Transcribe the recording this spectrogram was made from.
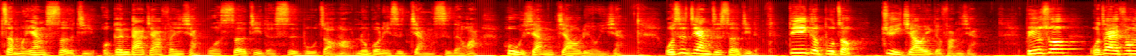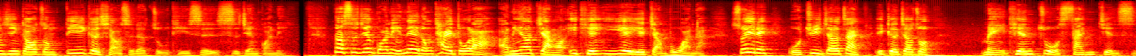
怎么样设计？我跟大家分享我设计的四步骤哈。如果你是讲师的话，互相交流一下。我是这样子设计的：第一个步骤，聚焦一个方向。比如说，我在凤新高中第一个小时的主题是时间管理。那时间管理内容太多啦啊，你要讲哦，一天一夜也讲不完啦。所以呢，我聚焦在一个叫做每天做三件事。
